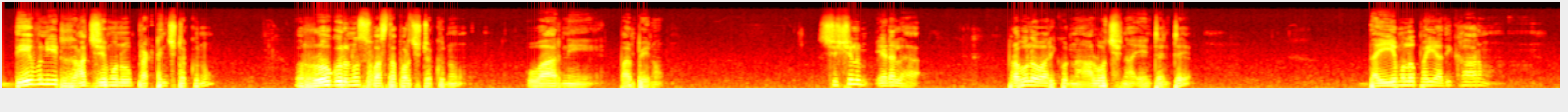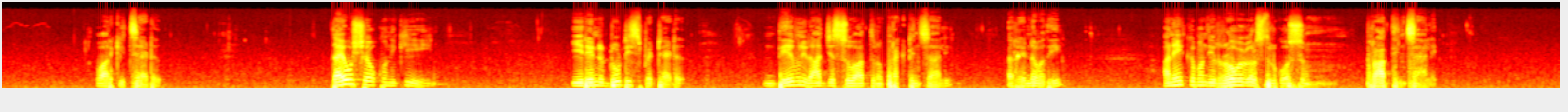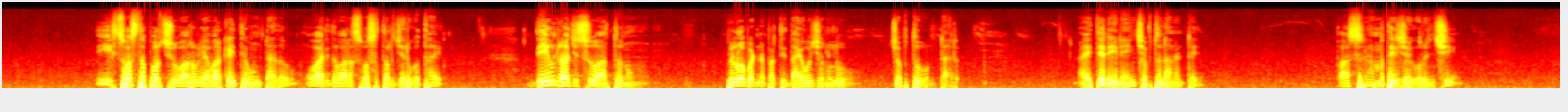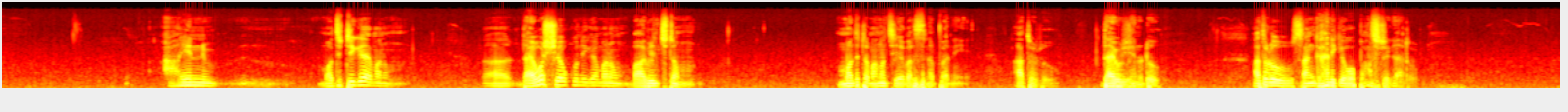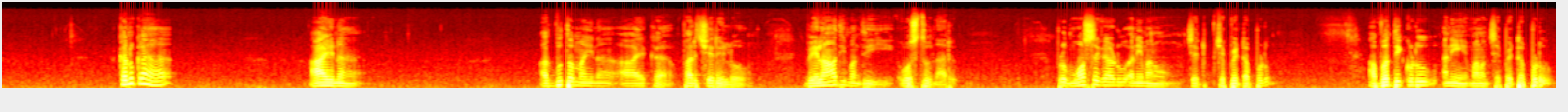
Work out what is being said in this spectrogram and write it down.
దేవుని రాజ్యమును ప్రకటించుటకును రోగులను స్వస్థపరచుటకును వారిని పంపాను. శిష్యుల ఎడల ప్రభుల వారికి ఉన్న ఆలోచన ఏంటంటే దయ్యములపై అధికారం వారికి ఇచ్చాడు దైవ సేవకునికి ఈ రెండు డ్యూటీస్ పెట్టాడు. దేవుని రాజ్య సువార్తను ప్రకటించాలి. రెండవది అనేక మంది రోగగ్రస్తుల కోసం ప్రార్థించాలి. ఈ స్వస్థపరచు వరం ఎవరికైతే ఉంటుందో వారి ద్వారా స్వస్థతలు జరుగుతాయి. దేవుని రాజ్య సువార్తను పిలువబడిన ప్రతి దైవజనులు చెప్తూ ఉంటారు. అయితే నేనేం చెప్తున్నానంటే పాస్టర్ అమ్మతేజ గురించి ఆయన్ని మొదటిగా మనం దైవ సేవకునిగా మనం భావించడం మొదట మనం చేయవలసిన పని అతడు దైవజనుడు. అతడు సంఘానికి ఒక పాస్టర్ గారు. కనుక ఆయన అద్భుతమైన ఆ యొక్క పరిచర్యలో వేలాది మంది వస్తున్నారు. ఇప్పుడు మోసగాడు అని మనం చెప్- చెప్పేటప్పుడు అబద్ధికుడు అని మనం చెప్పేటప్పుడు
